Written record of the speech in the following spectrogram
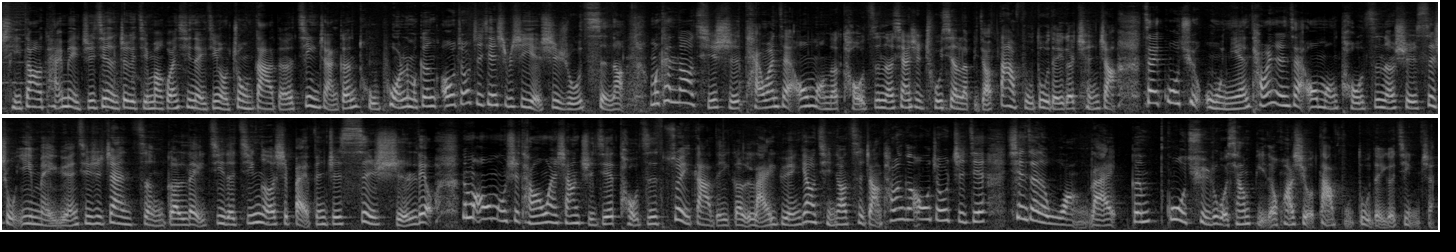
提到台美之间的这个经贸关系呢，已经有重大的进展跟突破。那么跟欧洲之间是不是也是如此呢？我们看到，其实台湾在欧盟的投资呢，现在是出现了比较大幅度的一个成长。在过去五年，台湾人在欧盟投资呢是四十五亿美元，其实占整个累计的金额是百分之四十六。那么欧盟是台湾外商直接投资最大的一个来源。要请教次长，台湾跟欧洲之间现在的往来跟过去如果相比的话，是有大幅度的一个进展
